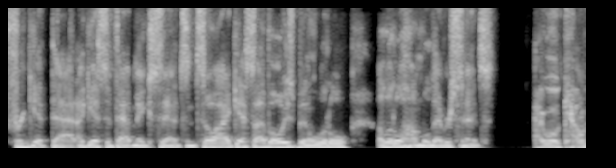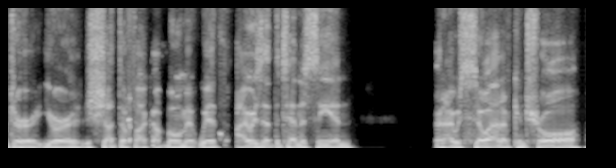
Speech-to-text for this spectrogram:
forget that, I guess, if that makes sense. And so I guess I've always been a little, a little humbled ever since. I will counter your shut the fuck up moment with I was at the Tennessean and I was so out of control.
